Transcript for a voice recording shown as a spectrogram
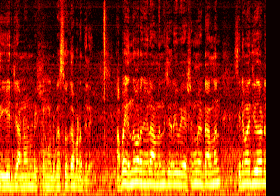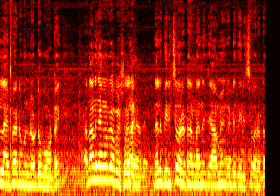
സ്വീകരിച്ചു അണ്ണനോട് ഇഷ്ടം കൊണ്ട് ബസ്സൊക്കെ പടത്തിൽ അപ്പോൾ എന്ന് പറഞ്ഞാൽ അണ്ണന് ചെറിയ വേഷങ്ങളിട്ട് അണ്ണൻ സിനിമാ ജീവിതമായിട്ട് ലൈഫായിട്ട് മുന്നോട്ട് പോട്ടെ. അതാണ് ഞങ്ങളുടെ ഒരു അപേക്ഷ അല്ലേ? എന്തായാലും തിരിച്ചു വരട്ടെ. അണ്ണന് ജാമ്യം കിട്ടി തിരിച്ചു വരട്ടെ.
